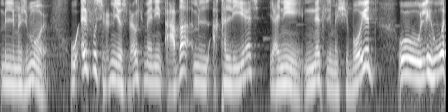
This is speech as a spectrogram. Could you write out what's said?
من المجموع و1787 أعضاء من الأقليات يعني الناس اللي ماشي بويض واللي هو 19%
